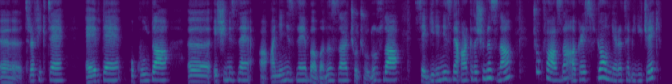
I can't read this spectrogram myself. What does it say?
e, trafikte, evde, okulda, e, eşinizle, annenizle, babanızla, çocuğunuzla, sevgilinizle, arkadaşınızla çok fazla agresyon yaratabilecek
